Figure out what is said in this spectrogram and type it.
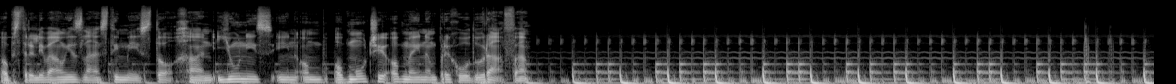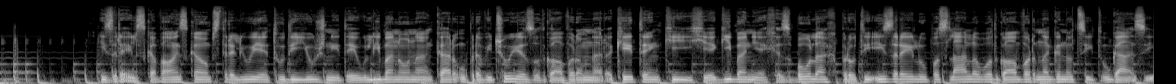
Obstreljeval je zlasti mesto Han Yunis in območje ob mejnem prehodu Rafa. Izraelska vojska obstreljuje tudi južni del Libanona, kar upravičuje z odgovorom na rakete, ki jih je gibanje Hezbolah proti Izraelu poslalo v odgovor na genocid v Gazi.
